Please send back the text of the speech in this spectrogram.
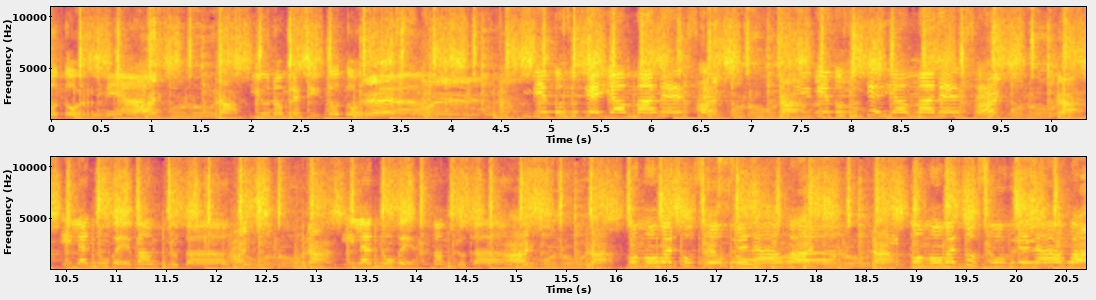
hombrecito tornea. Y un hombrecito tornea. Es. Viento sur que ya amanece. Y viento sur que ya amanece. Ay. Y las nubes van flotando. Ay. Y las nubes van flotando. Ay. Como barcos sobre el agua. Y como barcos sobre el agua.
